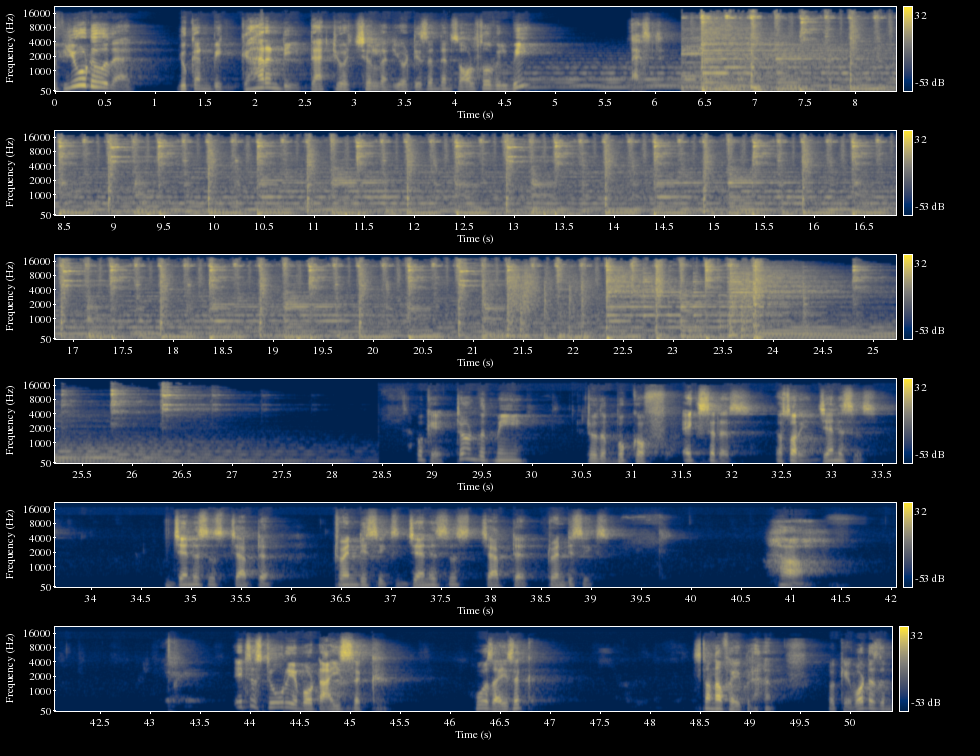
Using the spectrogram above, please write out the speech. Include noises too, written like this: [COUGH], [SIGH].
If you do that, you can be guaranteed that your children, your descendants also will be blessed. Okay, turn with me to the book of Exodus, oh, sorry, Genesis. Genesis chapter 26. Genesis chapter 26. Ha. It's a story about Isaac. Who was Isaac? Son of Abraham. [LAUGHS] Okay, what does the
